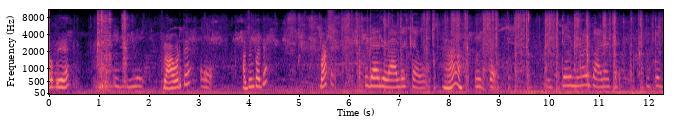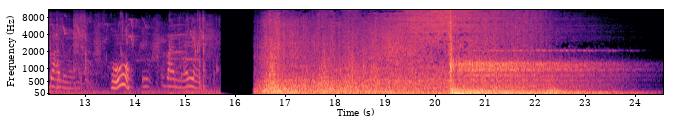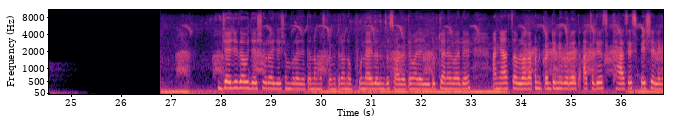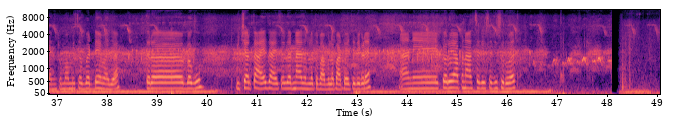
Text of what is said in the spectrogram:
बाबू हे इडली. तुला आवडते? हो. अजून पाहिजे? बस. हां. हो. जय जिजाऊ जय शिवराय जय शंभूराज. तर नमस्कार मित्रांनो पुन्हा एकदा तुमचं स्वागत आहे माझ्या यूट्यूब चॅनलमध्ये आणि आजचा ब्लॉग आपण कंटिन्यू करूयात. आजचा दिवस खास आहे स्पेशल आहे कारण की मम्मीचा बड्डे आहे माझ्या. तर बघू. विचार तर आहे जायचं. जर नाही जमलं तर बाबूला पाठवायचं तिकडे. आणि करूया आपण आजच्या दिवसाची सुरुवात.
